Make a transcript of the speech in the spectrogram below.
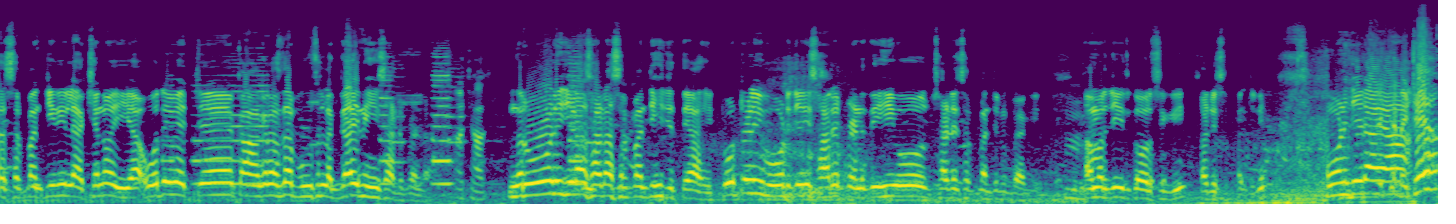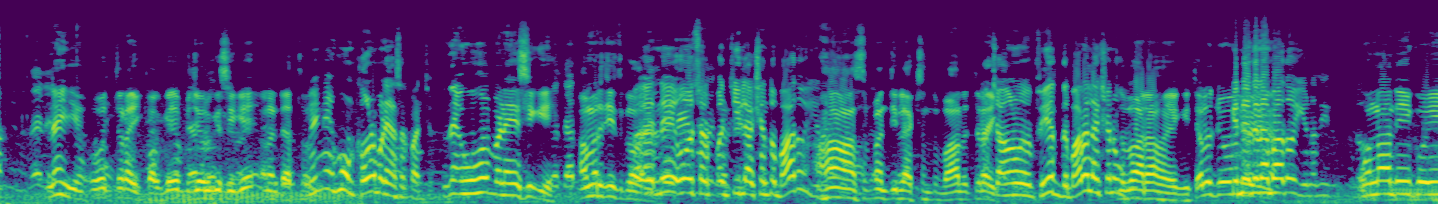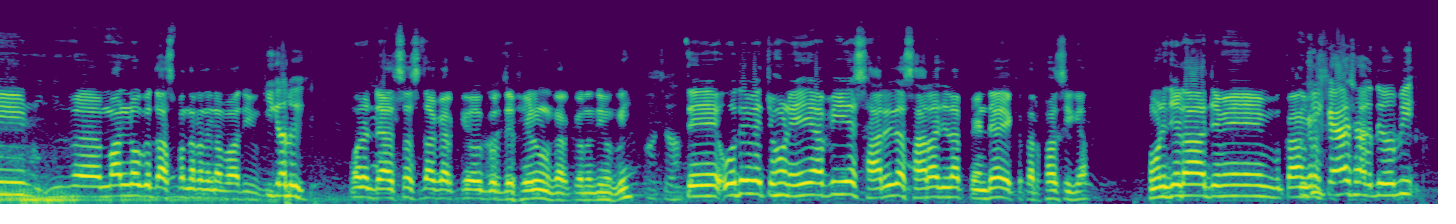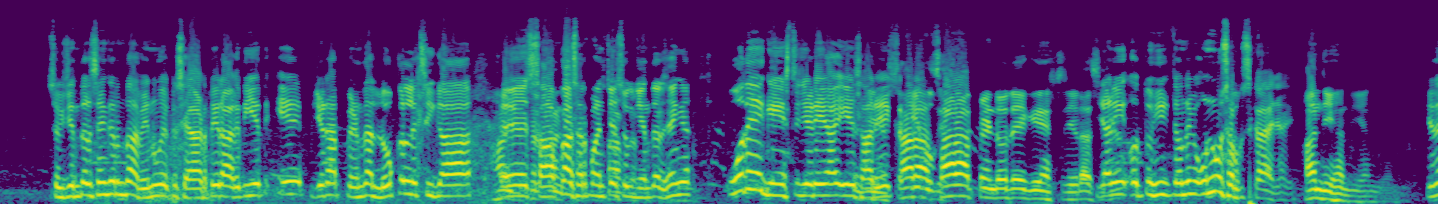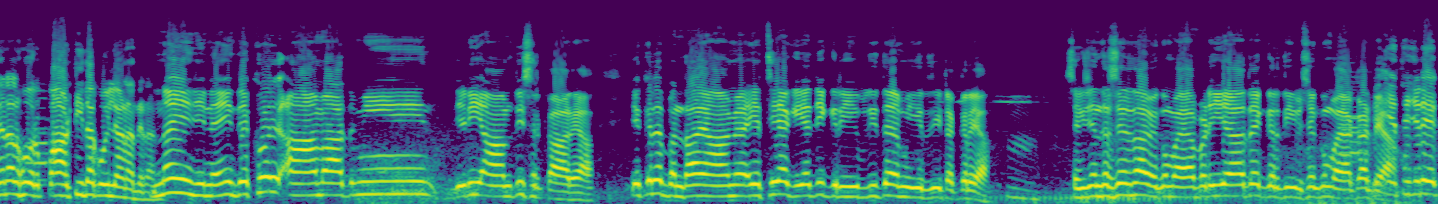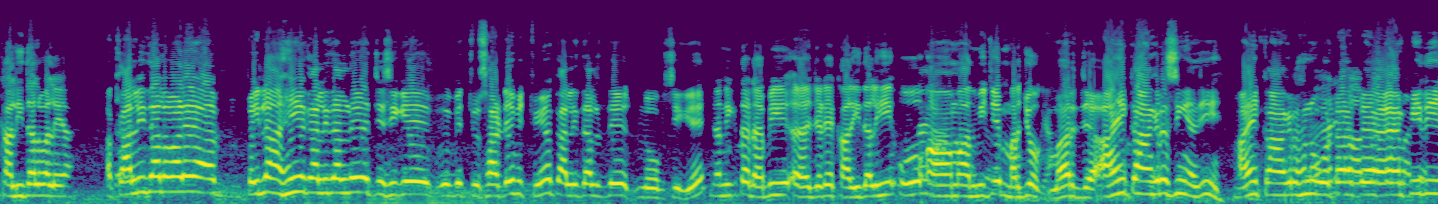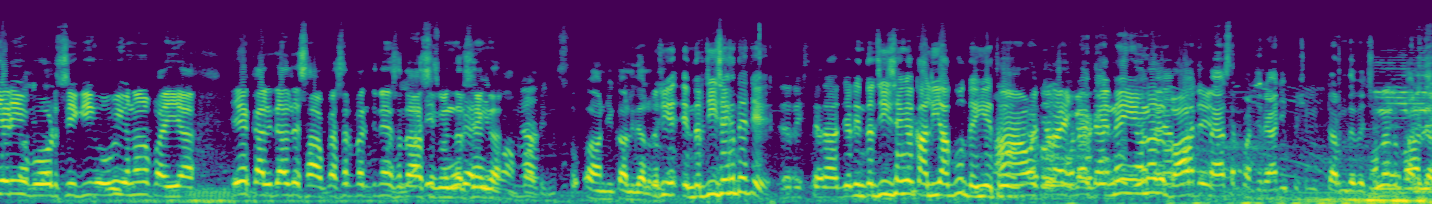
ਸਰਪੰਚੀ ਦੀ ਇਲੈਕਸ਼ਨ ਹੋਈ ਆ ਉਹਦੇ ਵਿੱਚ ਕਾਂਗਰਸ ਦਾ ਬੂਥ ਲੱਗਾ ਹੀ ਨਹੀਂ ਸਾਡੇ ਪਿੰਡ। ਅੱਛਾ। ਨਰੋਲ ਹੀ ਜਿਹੜਾ ਸਾਡਾ ਸਰਪੰਚ ਹੀ ਜਿੱਤਿਆ ਸੀ। ਟੋਟਲੀ ਵੋਟ ਜਿਹੜੀ ਸਾਰੇ ਪਿੰਡ ਦੀ ਸੀ ਉਹ ਸਾਡੇ ਸਰਪੰਚ ਨੂੰ ਪੈ ਗਈ। ਅਮਰਜੀਤ ਕੌਰ ਸੀਗੀ ਸਾਡੀ ਸਰਪੰਚ ਨੇ। ਹੁਣ ਜਿਹੜਾ ਆ ਬੈਠੇ ਆ? ਨਹੀਂ ਜੀ, ਉਹ ਚੜਾਈ ਕਰ ਗਏ ਬਜ਼ੁਰਗ ਸੀਗੇ ਉਹਨਾਂ ਡੈਥ ਹੋ ਨਹੀਂ ਨਹੀਂ ਹੁਣ ਕੌਣ ਬਣਿਆ ਸਰਪੰਚ? ਨਹੀਂ ਉਹ ਬਣੇ ਸੀਗੇ ਅਮਰਜੀਤ ਕੌਰ। ਨਹੀਂ ਉਹ ਸਰਪੰਚੀ ਇਲੈਕਸ਼ਨ ਤੋਂ ਬਾਅਦ ਹੋਈ ਹੈ। ਹਾਂ ਸਰਪੰਚੀ ਇਲੈਕਸ਼ਨ ਤੋਂ ਬਾਅਦ ਚੜਾਈ ਅੱਛਾ ਹੁਣ ਫੇਰ ਦੁਬਾਰਾ ਇਲੈਕਸ਼ਨ ਹੋ ਦੁਬਾਰਾ ਹੋਏਗੀ। ਚਲੋ ਜੋ ਵੀ ਕਿੰਨੇ ਦਿਨਾਂ ਹੋਏਗਾ। ਬਾਅਦ ਹੋਈ ਉਹਨਾਂ ਦੀ? ਉਹਨਾਂ ਦੀ ਕੋਈ ਅਹ, ਮੰਨ ਲਓ ਕਿ 10-15 ਦਿਨਾਂ ਬਾਅਦ ਹੀ ਹੋਗੀ ਕੀ ਗੱਲ ਹੋਈ? ਉਹਨਾਂ ਡੈਲਸਸ ਦਾ ਕਰਕੇ ਉਹ ਗੁਰਦੇ ਫੇਲ ਹੋਣ ਕਰਕੇ ਉਹਨਾਂ ਦੀ ਹੋ ਗਈ। ਅੱਛਾ। ਤੇ ਉਹਦੇ ਵਿੱਚ ਹੁਣ ਇਹ ਆ ਵੀ ਇਹ ਸਾਰੇ ਦਾ ਸਾਰਾ ਜਿਹੜਾ ਪਿੰਡ ਹੈ ਇੱਕ ਤਰਫਾ ਸੀਗਾ। ਹੁਣ ਜਿਹੜਾ ਜਿਵੇਂ ਤੁਸੀਂ ਕਾਂਗਰਸ ਕਹਿ ਸਕਦੇ ਹੋ ਵੀ ਸੁਖਜਿੰਦਰ ਸਿੰਘ ਰੰਧਾਵੇ ਨੂੰ ਇੱਕ ਸਾਈਡ ਤੇ ਰੱਖ ਦਈਏ ਤੇ ਇਹ ਜਿਹੜਾ ਪਿੰਡ ਦਾ ਲੋਕਲ ਸੀਗਾ ਹਾਂਜੀ, ਅ, ਸਰਪੰਚ, ਸਾਬਕਾ ਸਰਪੰਚ ਸੁਖਜਿੰਦਰ ਸਿੰਘ ਉਹਦੇ ਅਗੇਂਸਟ ਜਿਹੜੇ ਆ ਇਹ ਸਾਰੇ ਇਕੱਠੇ ਸਾਰਾ ਹੋ ਗਏ। ਸਾਰਾ ਪਿੰਡ ਉਹਦੇ ਅਗੇਂਸਟ ਜਿਹੜਾ ਸੀ ਯਾਨੀ ਉਹ ਤੁਸੀਂ ਚਾਹੁੰਦੇ ਵੀ ਉਹਨੂੰ ਸਬਕ ਸਿਖਾਇਆ ਜਾਏ? ਹਾਂਜੀ ਹਾਂਜੀ ਹਾਂਜੀ ਹਾਂਜੀ। ਜਿਹਦੇ ਨਾਲ ਹੋਰ ਪਾਰਟੀ ਦਾ ਕੋਈ ਲੈਣਾ ਦੇਣਾ? ਨਹੀਂ। ਜੀ ਨਹੀਂ। ਦੇਖੋ ਆਮ ਆਦਮੀ ਜਿਹੜੀ ਆਮ ਦੀ ਸਰਕਾਰ ਆ ਇੱਕ ਤਾਂ ਬੰਦਾ ਆਮ ਆ ਇੱਥੇ ਹੈਗੀ ਆ ਜੀ ਗਰੀਬ ਦੀ ਤੇ ਅਮੀਰ ਦੀ ਟੱਕਰ ਆ। ਸੁਖਜਿੰਦਰ ਸਿੰਘ ਰੰਧਾਵੇ ਘੁਮਾਇਆ ਬੜੀ ਆ ਤੇ ਗੁਰਦੀਪ ਸਿੰਘ ਘੁਮਾਇਆ ਘੱਟ ਆ ਇੱਥੇ ਜਿਹੜੇ ਅਕਾਲੀ ਦਲ ਵਾਲੇ ਆ? ਅਕਾਲੀ ਦਲ ਵਾਲੇ ਆ ਪਹਿਲਾਂ ਅਸੀਂ ਅਕਾਲੀ ਦਲ ਦੇ ਵਿੱਚ ਸੀਗੇ ਵਿੱਚੋਂ ਸਾਡੇ ਵਿੱਚੋਂ ਹੀ ਅਕਾਲੀ ਦਲ ਦੇ ਲੋਕ ਸੀਗੇ। ਯਾਨੀ ਕਿ ਤੁਹਾਡਾ ਵੀ ਅ, ਜਿਹੜੇ ਅਕਾਲੀ ਦਲ ਸੀ ਉਹ ਆਮ ਆਦਮੀ 'ਚ ਮਰਜ ਹੋ ਗਿਆ। ਮਰਜ ਅਸੀਂ ਕਾਂਗਰਸੀ ਆ ਜੀ। ਅਸੀਂ ਕਾਂਗਰਸ ਨੂੰ ਵੋਟਾਂ ਐਮਪੀ ਦੀ ਜਿਹੜੀ ਵੋਟ ਸੀਗੀ ਉਹ ਵੀ ਉਹਨਾਂ ਨੂੰ ਪਾਈ ਆ। ਇਹ ਅਕਾਲੀ ਦਲ ਦੇ ਸਾਬਕਾ ਸਰਪੰਚ ਨੇ ਸਰਦਾਰ ਸੁਖਵਿੰਦਰ ਸਿੰਘ। ਹਾਂਜੀ ਅਕਾਲੀ ਦਲ ਤੁਸੀਂ ਇੰਦਰਜੀਤ ਸਿੰਘ ਦੇ ਜੇ ਰਿਸ਼ਤੇਦਾਰ ਜਿਹੜੇ ਇੰਦਰਜੀਤ ਸਿੰਘ ਅਕਾਲੀ ਆਗੂ ਹੁੰਦੇ ਸੀ ਇੱਥੋਂ? ਹਾਂ ਉਹ ਚੜਾਈ ਕਰਕੇ। ਨਹੀਂ ਉਹਨਾਂ ਦੇ ਬਾਅਦ ਦੇ। ਮੈਂ ਸਰਪੰਚ ਰਿਹਾ ਜੀ ਪਿਛਲੀ ਟਰਮ ਦੇ ਵਿੱਚ। ਉਹਨਾਂ ਦੇ ਬਾਅਦ ਦੇ।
